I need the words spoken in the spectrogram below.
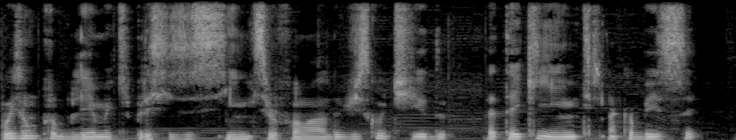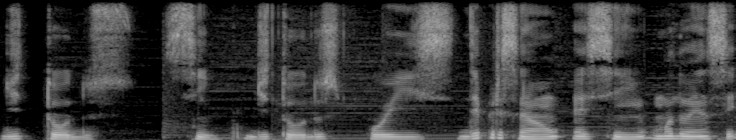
Pois é um problema que precisa sim ser falado, discutido, até que entre na cabeça de todos. Sim, de todos, pois depressão é sim uma doença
